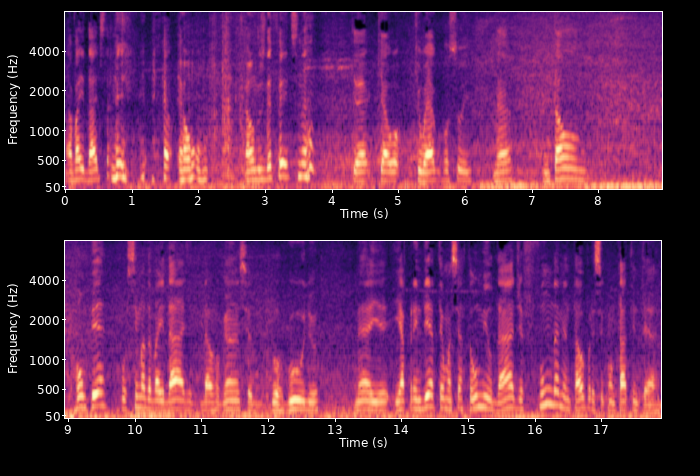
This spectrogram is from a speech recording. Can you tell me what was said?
a vaidade também é, é um é um dos defeitos, né? que é, que é o que o ego possui, né? Então, romper por cima da vaidade, da arrogância, do orgulho, né? E, e aprender a ter uma certa humildade é fundamental para esse contato interno.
